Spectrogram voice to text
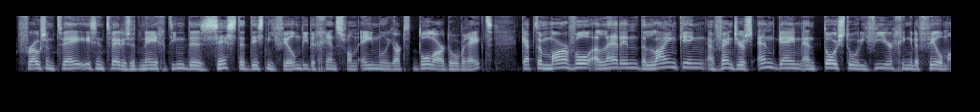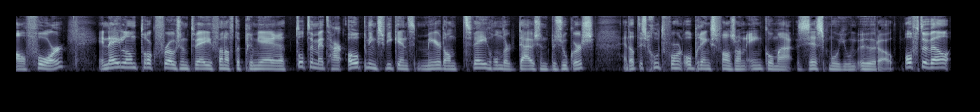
Frozen 2 is in 2019 de zesde Disney-film die de grens van 1 miljard dollar doorbreekt. Captain Marvel, Aladdin, The Lion King, Avengers Endgame en Toy Story 4 gingen de film al voor. In Nederland trok Frozen 2 vanaf de première tot en met haar openingsweekend meer dan 200.000 bezoekers. En dat is goed voor een opbrengst van zo'n 1,6 miljoen euro. Oftewel,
